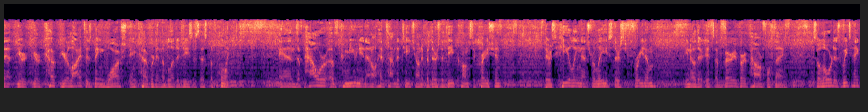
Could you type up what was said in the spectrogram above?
that your your your life is being washed and covered in the blood of Jesus. That's the point. And the power of communion, I don't have time to teach on it, but there's a deep consecration. There's healing that's released. There's freedom You know, it's a very, very powerful thing. So, Lord, as we take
